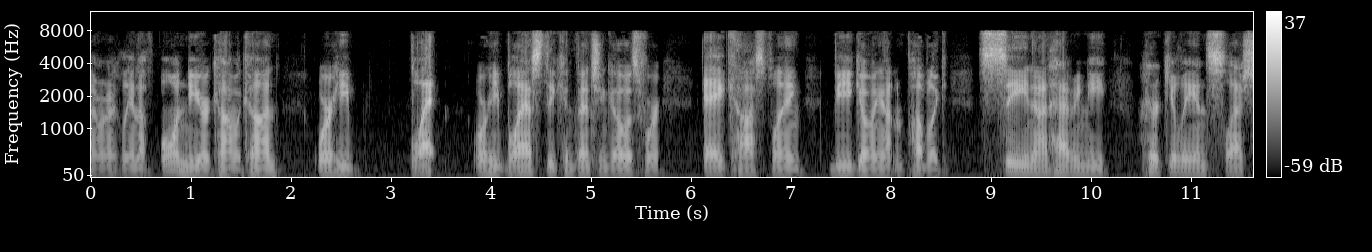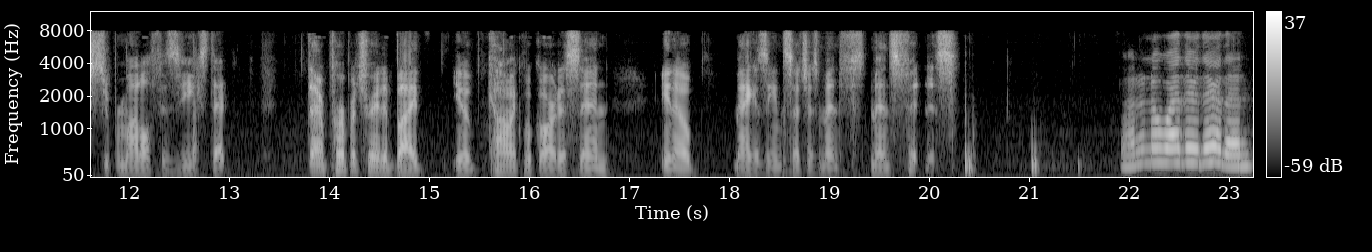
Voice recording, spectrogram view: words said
ironically enough, on New York Comic Con, where he bla- or he blasts the convention goers for a cosplaying, b going out in public, c not having the Herculean slash supermodel physiques that that are perpetrated by you know comic book artists and you know magazines such as Men's Men's Fitness. I don't know why they're there then.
